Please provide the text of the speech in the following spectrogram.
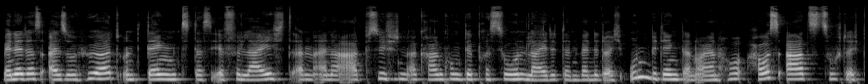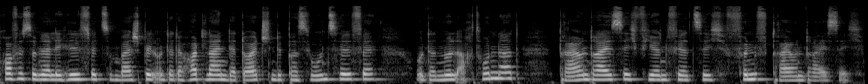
Wenn ihr das also hört und denkt, dass ihr vielleicht an einer Art psychischen Erkrankung, Depression leidet, dann wendet euch unbedingt an euren Hausarzt, sucht euch professionelle Hilfe, zum Beispiel unter der Hotline der Deutschen Depressionshilfe unter 0800 33 44 533.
